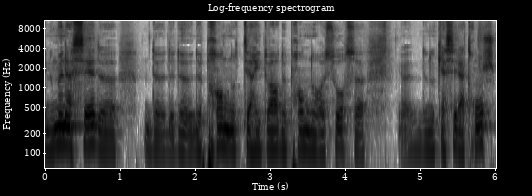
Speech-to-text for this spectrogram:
nous menaçait de, prendre notre territoire, de prendre nos ressources, euh, de nous casser la tronche.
